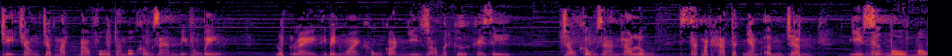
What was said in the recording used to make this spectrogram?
Chỉ trong chớp mắt bao phủ toàn bộ không gian bị phong bế. Lúc này thì bên ngoài không còn nhìn rõ bất cứ cái gì. Trong không gian lao lung, sắc mặt Hà Tất Nham âm trầm, nhìn sương mù màu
